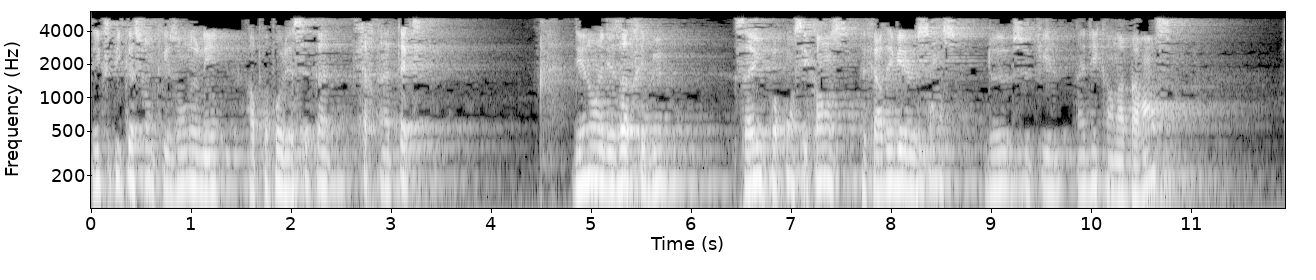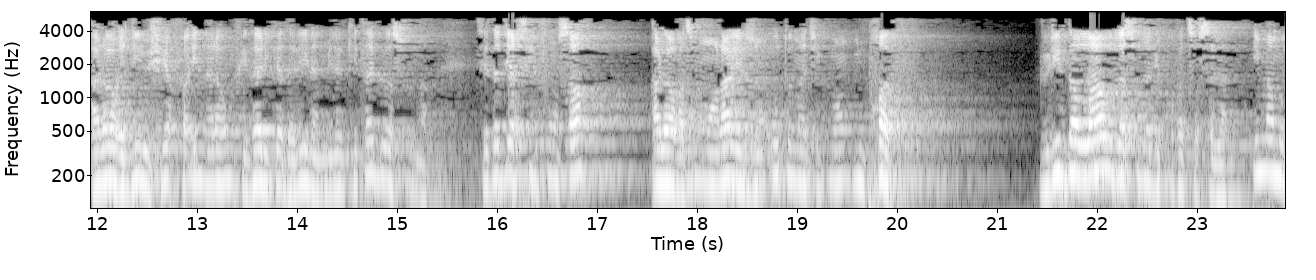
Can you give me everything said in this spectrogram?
explication qu'ils ont donnée à propos de certains, textes, des noms et des attributs, ça a eu pour conséquence de faire dévier le sens de ce qu'il indique en apparence. Alors il dit le shir C'est-à-dire s'ils font ça, alors à ce moment-là, ils ont automatiquement une preuve du livre d'Allah ou de la sunna du prophète Imam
